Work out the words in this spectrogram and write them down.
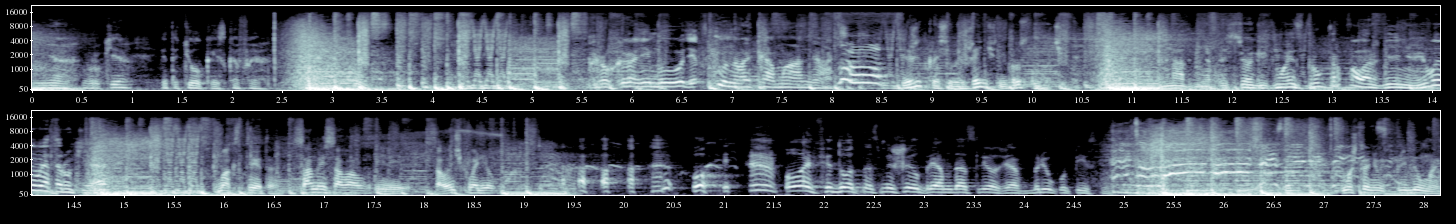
У меня в руке эта телка из кафе. Рука не будет мной командовать. Лежит красивая женщина и просто молчит. Надо меня пристегивать, мой инструктор по вождению. И вы в этой руке, а? Макс, ты это, сам рисовал или салончик водил? Ой, ой, Федот насмешил прям до слез. Я в брюку писну. Мы что-нибудь придумаем,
